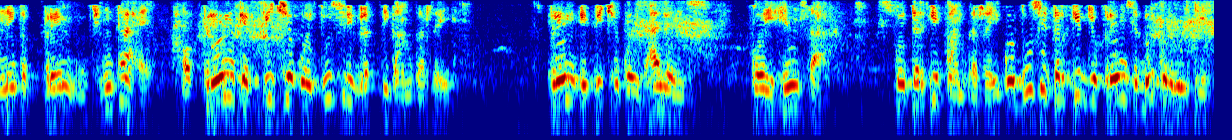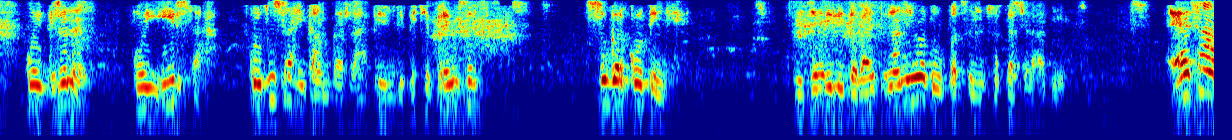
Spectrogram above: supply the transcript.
नहीं तो प्रेम झूठा है, और प्रेम के पीछे कोई दूसरी वृत्ति काम कर रही है। प्रेम के पीछे कोई वायलेंस कोई हिंसा, कोई तरकीब काम कर रही कोई दूसरी तरकीब जो प्रेम से बिल्कुल उल्टी कोई घृणा, कोई ईर्षा कोई दूसरा ही काम कर रहा है प्रेम के पीछे। प्रेम सिर्फ़ सुगर कोटिंग है। जहरीली दवाई पिलानी हो तो ऊपर से शक्कर चढ़ा दिए। ऐसा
